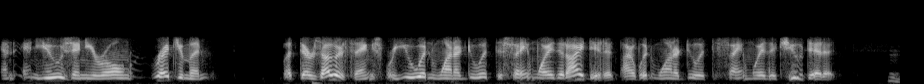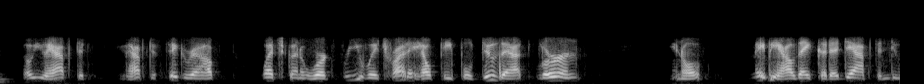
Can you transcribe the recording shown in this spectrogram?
and and use in your own regimen but there's other things where you wouldn't want to do it the same way that I did it. I wouldn't want to do it the same way that you did it. Hmm. so you have to you have to figure out what's going to work for you. We try to help people do that learn you know maybe how they could adapt and do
